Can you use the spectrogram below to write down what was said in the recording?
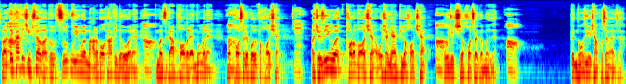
伐？对咖啡兴趣也勿大，只不过因为买了包咖啡豆回来，咁么自家泡勿来，弄勿来，咁泡出来觉着勿好吃。对，啊，就是因为泡了勿好吃，我想让伊变得好吃，我就去学这搿物事。哦。搿侬是有强迫症还是啥？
